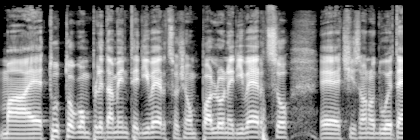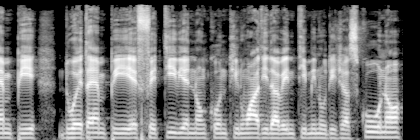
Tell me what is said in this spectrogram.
Ma è tutto completamente diverso. C'è un pallone diverso, eh, ci sono due tempi, due tempi, effettivi e non continuati da 20 minuti ciascuno.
